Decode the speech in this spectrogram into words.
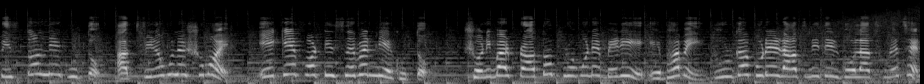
পিস্তল নিয়ে ঘুরত আর তৃণমূলের সময় একে ফর্টি সেভেন নিয়ে ঘুরত। শনিবার প্রাতঃ ভ্রমণে বেরিয়ে এভাবেই দুর্গাপুরের রাজনীতির গোলা ছুঁড়েছেন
